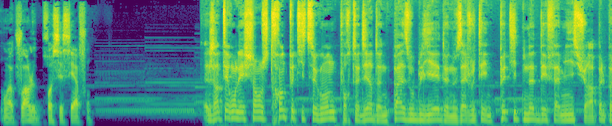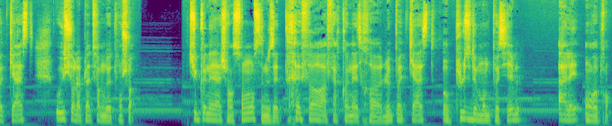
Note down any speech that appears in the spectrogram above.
on va pouvoir le processer à fond. J'interromps l'échange 30 petites secondes pour te dire de ne pas oublier de nous ajouter une petite note des familles sur Apple Podcast ou sur la plateforme de ton choix. Tu connais la chanson, ça nous aide très fort à faire connaître euh, le podcast au plus de monde possible. Allez, on reprend.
